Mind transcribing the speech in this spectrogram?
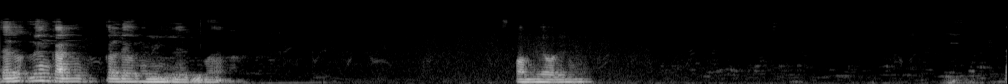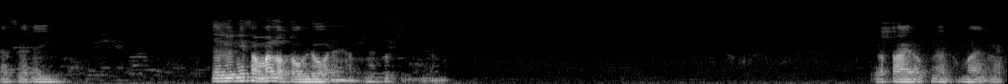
แต่เรื่องการการเร็วเนี่ยมีเอดีมากความเร็วเลยนะการเสียได้แต่เรือนี้สามารถหลบตอมโดได้ครับ ไม่พูดถึงนะแล้วตายเราเพื่อนมาอย่างเงี้ย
